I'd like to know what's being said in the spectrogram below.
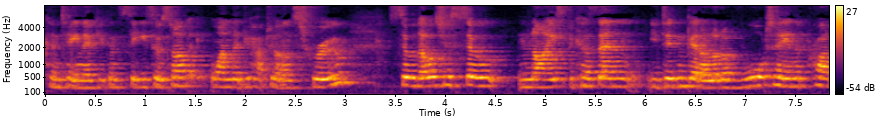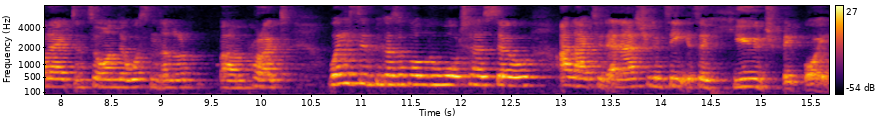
container if you can see, so it's not one that you have to unscrew. So that was just so nice because then you didn't get a lot of water in the product and so on. There wasn't a lot of um, product wasted because of all the water. So I liked it. And as you can see, it's a huge big boy.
